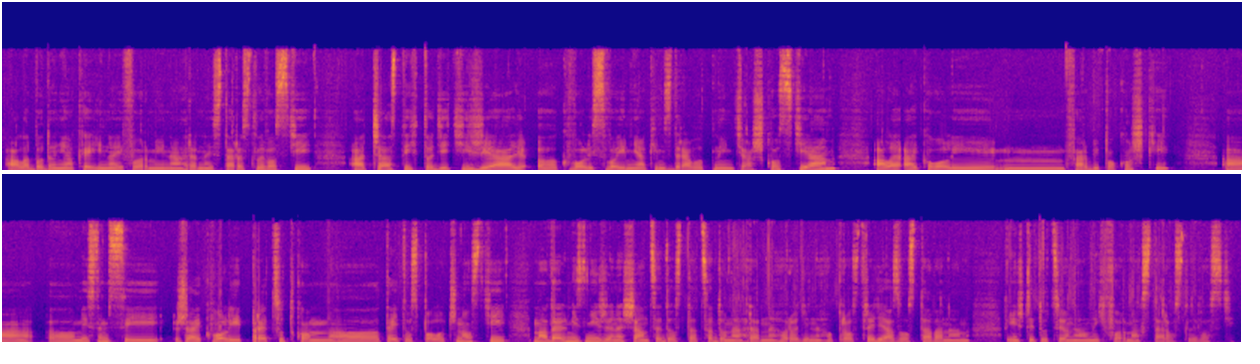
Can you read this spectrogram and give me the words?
alebo do nejakej inej formy náhradnej starostlivosti. A časť týchto detí žiaľ kvôli svojim nejakým zdravotným ťažkostiam, ale aj kvôli mm, farby pokožky, a e, myslím si, že aj kvôli predsudkom e, tejto spoločnosti má veľmi znížené šance dostať sa do náhradného rodinného prostredia a zostáva nám v inštitucionálnych formách starostlivosti.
